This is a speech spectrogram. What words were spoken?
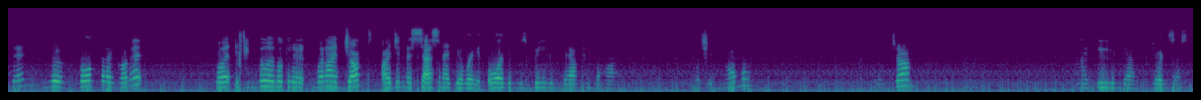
Then, you would have thought that I got it. But if you really look at it, when I jumped, I didn't assassinate the elite. All I did was beat him down from behind. Watch it normal. Jump. And I beat him down. Don't assassinate.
